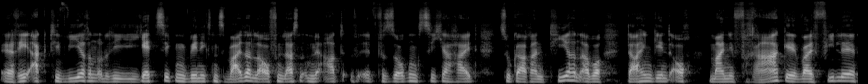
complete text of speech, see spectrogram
äh, reaktivieren oder die jetzigen wenigstens weiterlaufen lassen, um eine Art äh, Versorgungssicherheit zu garantieren. Aber dahingehend auch meine Frage, weil viele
